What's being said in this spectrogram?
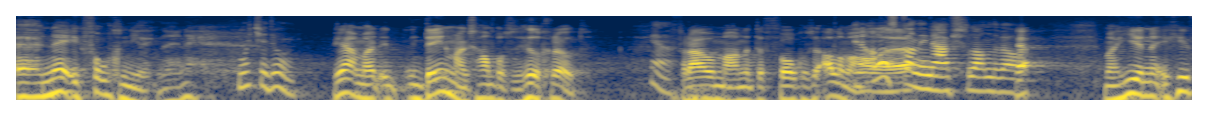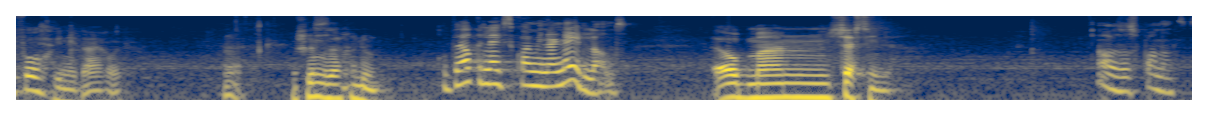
Eh, nee, ik volg het niet. Nee, nee. Moet je doen. Ja, maar in Denemarken is handbal heel groot. Ja. Vrouwen, mannen, dat volgen ze allemaal. In alle eh, Scandinavische landen wel. ja. Maar hier, nee, hier volg het niet eigenlijk. Nee. Misschien moet ik dat gaan doen. Op welke leeftijd kwam je naar Nederland? Op mijn zestiende. Oh, dat is wel spannend.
